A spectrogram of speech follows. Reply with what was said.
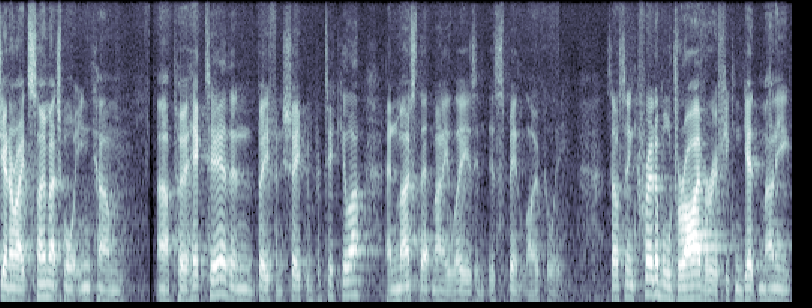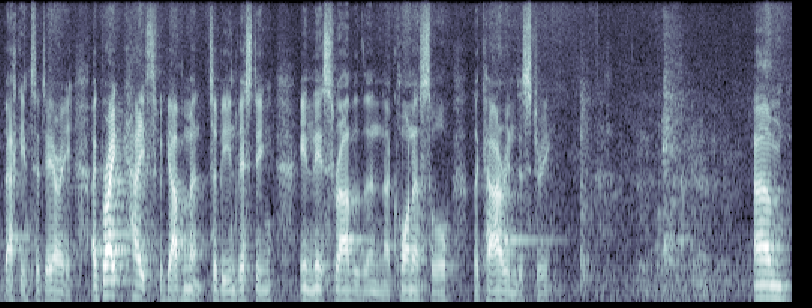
generate so much more income uh, per hectare than beef and sheep in particular, and most of that money is, is spent locally. So it's an incredible driver if you can get money back into dairy. A great case for government to be investing in this rather than Qantas or the car industry. Um,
